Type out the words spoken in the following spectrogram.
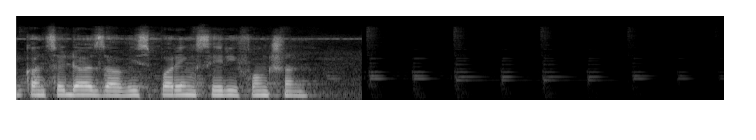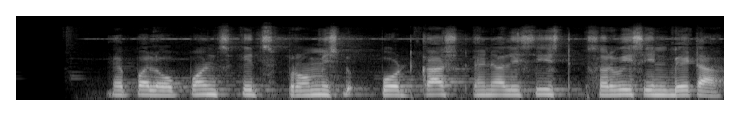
considers a whispering Siri function. Apple opens its promised podcast analysis service in beta.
